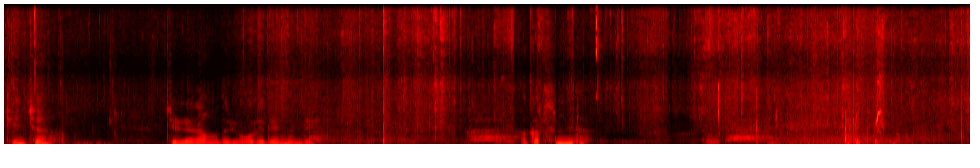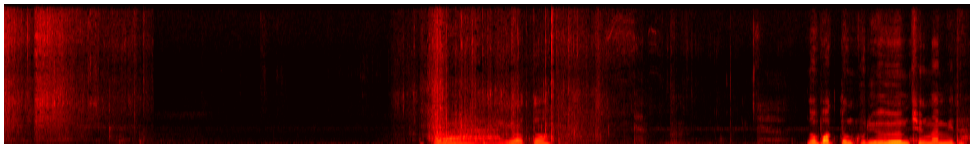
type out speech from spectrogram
진짜 찔레나무들이 오래됐는데 아깝습니다. 와, 이것도 노박등굴이 엄청납니다.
